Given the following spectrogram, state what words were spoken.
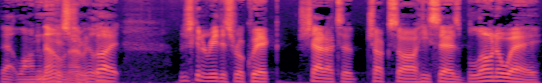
that long in No, the not history, really. but I'm just going to read this real quick. Shout out to Chuck Saw. He says, "Blown away.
